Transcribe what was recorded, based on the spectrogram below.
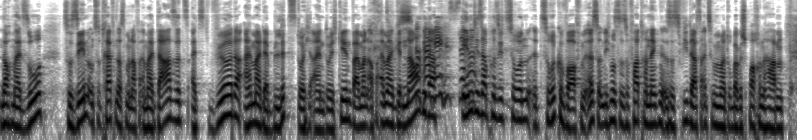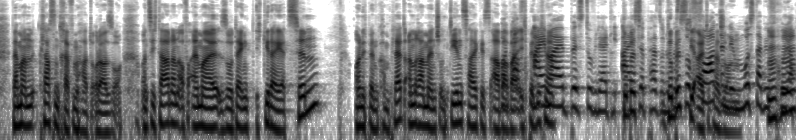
nochmal so zu sehen und zu treffen, dass man auf einmal da sitzt, als würde einmal der Blitz durch einen durchgehen, weil man auf einmal genau wieder Scheiße. in dieser Position äh, zurückgeworfen ist. Und ich musste sofort dran denken, ist es wie das, als wir mal drüber gesprochen haben, wenn man Klassentreffen hat oder so. Und sich da dann auf einmal so denkt, ich gehe da jetzt hin und ich bin ein komplett anderer Mensch und den zeige ich es aber, Und weil ich bin nicht mehr. einmal bist du wieder die Du alte bist- Person. du bist bist die alte sofort Person. Mhm. in dem Muster wie früher.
